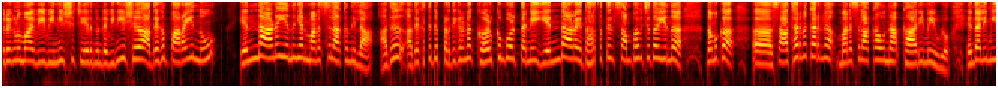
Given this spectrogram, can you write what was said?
വിവരങ്ങളുമായി വി വിനീഷ് ചേരുന്നുണ്ട്. വിനീഷ് അദ്ദേഹം പറയുന്നു എന്താണ് എന്ന് ഞാൻ മനസ്സിലാക്കുന്നില്ല. അത് അദ്ദേഹത്തിന്റെ പ്രതികരണം കേൾക്കുമ്പോൾ തന്നെ എന്താണ് യഥാർത്ഥത്തിൽ സംഭവിച്ചത് എന്ന് നമുക്ക് സാധാരണക്കാരന് മനസ്സിലാക്കാവുന്ന കാര്യമേ ഉള്ളൂ. എന്തായാലും ഈ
